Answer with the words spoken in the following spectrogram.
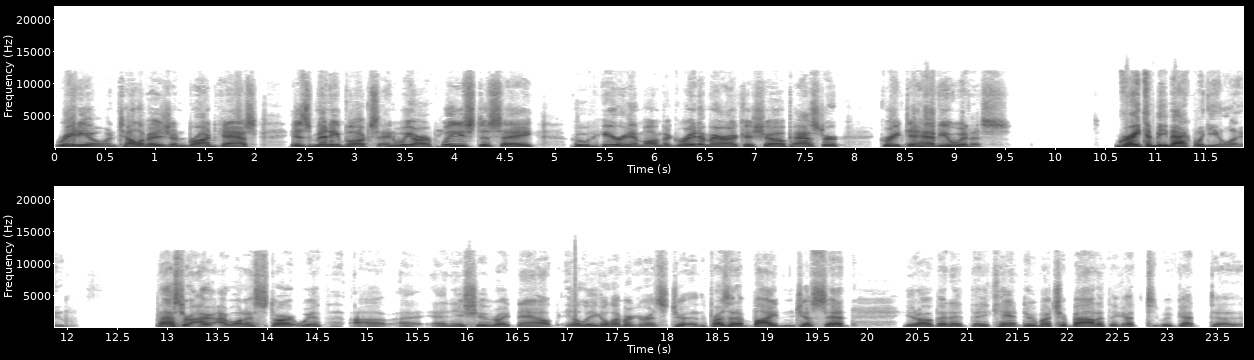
radio and television broadcasts, his many books, and we are pleased to say who hear him on the Great America Show. Pastor, great to have you with us. Great to be back with you, Lou. Pastor, I, I want to start with uh, an issue right now illegal immigrants. President Biden just said you know that it, they can't do much about it. They got we've got uh,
